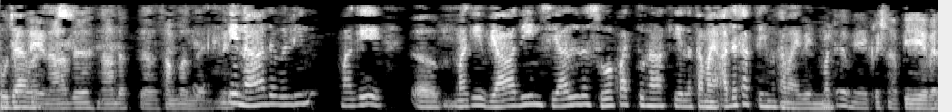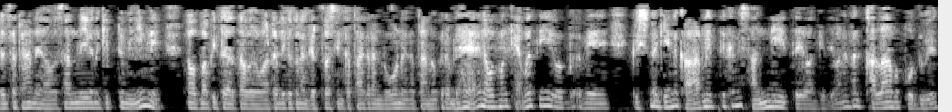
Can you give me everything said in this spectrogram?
පූජාව. නාද නාදත් සම්බන්ධයි. ඒ නාද වලින් මගේ මගේ ව්‍යාධීන් සියල්ල සුවපත් වුණා කියලා තමයි අදටත් එහෙම තමයි වෙන්නේ. මට මේ ක්‍රිෂ්ණ අපි මේ වැඩසටහන අවසන් වේගන කිට්ටුමින් ඉන්නේ. නමුත් අපිට තව වට දෙක තුනක් ගත වශයෙන් කතා කරන්න ඕන කතා නොකර බෑ. නමුත් මම කැමතියි ඔබ මේ ක්‍රිෂ්ණ කියන කාරණෙත් එක්ක මේ සංගීතය වගේ දේවල් නැත්නම් කලාව පොදුවේ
